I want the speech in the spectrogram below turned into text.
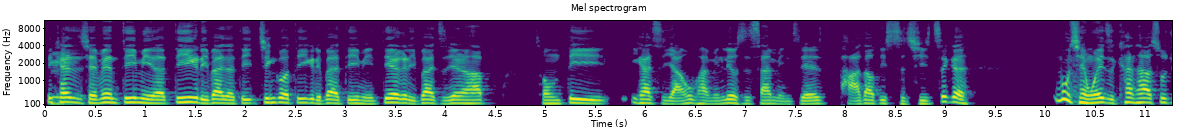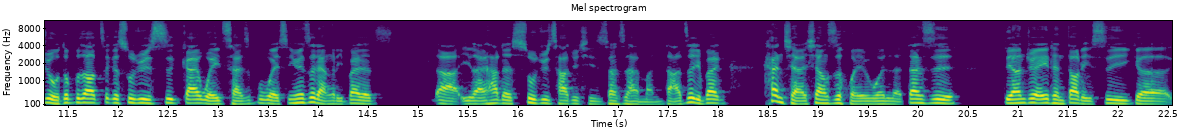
一开始前面低迷的第一个礼拜的低，经过第一个礼拜的低迷，第二个礼拜直接让他从第一开始雅虎排名六十三名直接爬到第十七，这个。目前为止看他的数据，我都不知道这个数据是该维持还是不维持，因为这两个礼拜的啊以来，他的数据差距其实算是还蛮大。这礼拜看起来像是回温了，但是 DeAndre Ayton 到底是一 个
